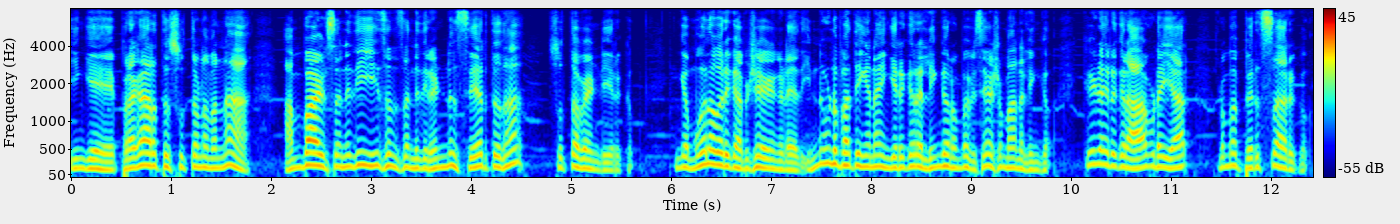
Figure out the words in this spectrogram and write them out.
இங்கே பிரகாரத்தை சுற்றணும்னா அம்பாள் சன்னதி ஈசன் சன்னதி ரெண்டும் சேர்த்து தான் சுத்த வேண்டியிருக்கும். இங்கே மூலவருக்கு அபிஷேகம் கிடையாது. இன்னொன்று பார்த்தீங்கன்னா இங்கே இருக்கிற லிங்கம் ரொம்ப விசேஷமான லிங்கம். கீழே இருக்கிற ஆவுடையார் ரொம்ப பெருசாக இருக்கும்.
